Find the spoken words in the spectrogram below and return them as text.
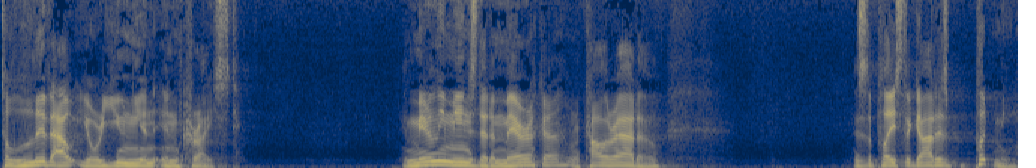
to live out your union in Christ. It merely means that America or Colorado is the place that God has put me.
